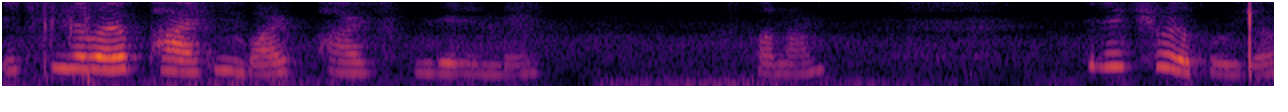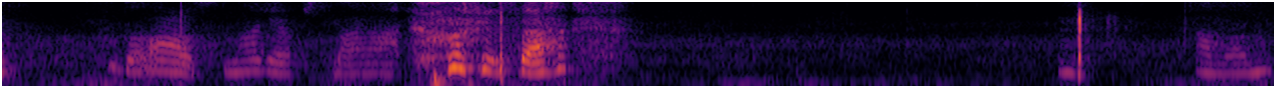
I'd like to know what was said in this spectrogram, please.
İkisinde böyle parfüm var. Parfümlerini falan. Direkt şöyle koyacağım. Şuradan alsınlar yapsınlar ne yapıyorlarsa. Tamam.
